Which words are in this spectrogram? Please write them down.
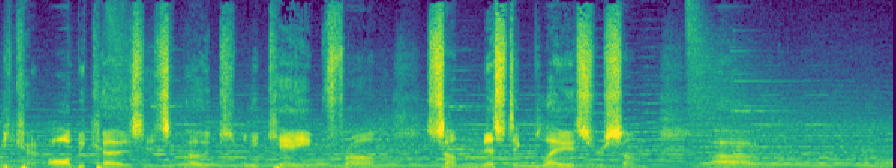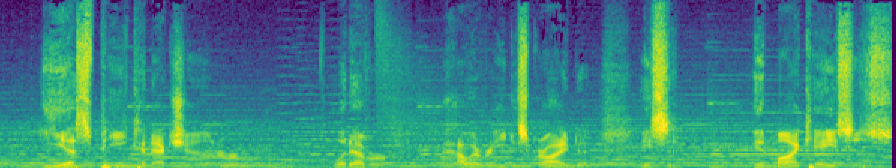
because all because it supposedly came from some mystic place or some uh, ESP connection or whatever, however he described it. He said, in my cases,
